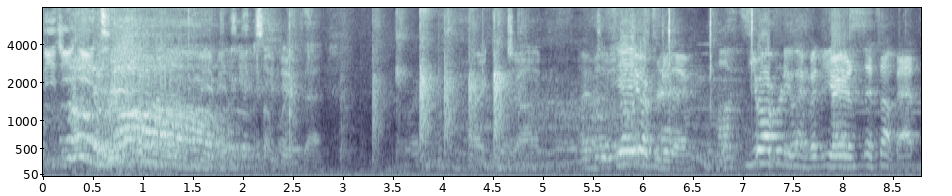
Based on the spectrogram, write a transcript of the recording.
PG Oh. Maybe something like that. Alright, good job. Yeah, you are pretty lame. You are pretty lame, but you're, it's not bad.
